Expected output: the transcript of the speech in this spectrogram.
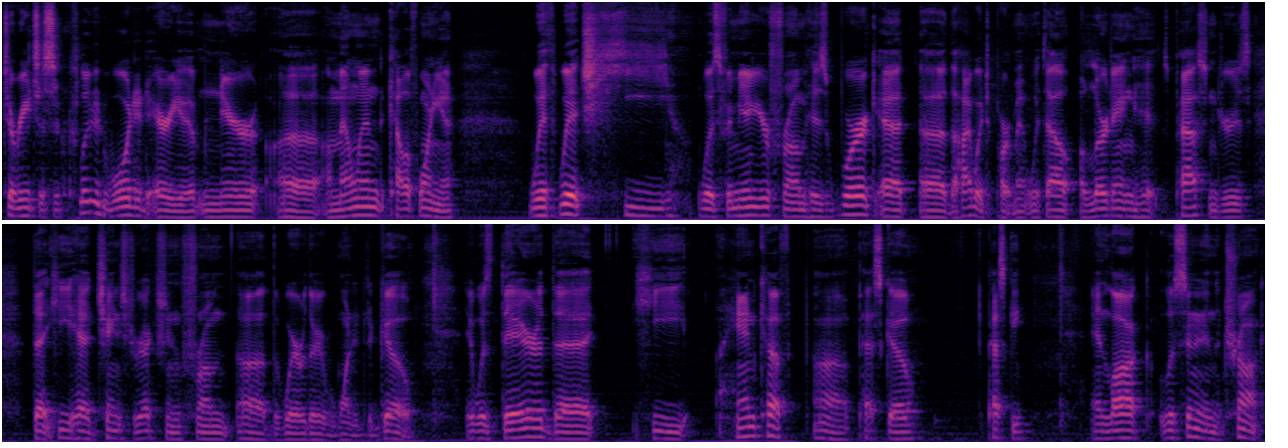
to reach a secluded wooded area near uh, Ameland, California, with which he was familiar from his work at uh, the highway department without alerting his passengers that he had changed direction from uh, the where they wanted to go. It was there that he handcuffed uh, Pesco, Pesky, and locked Lieutenant in the trunk.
